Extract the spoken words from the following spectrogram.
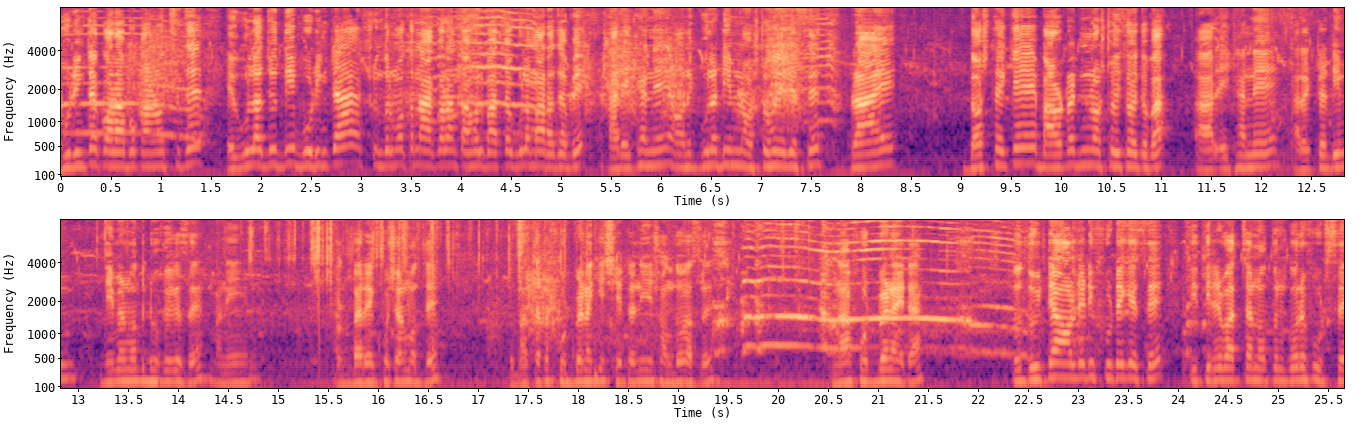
বুডিংটা করাবো। কারণ হচ্ছে যে এগুলা যদি বুডিংটা সুন্দর মতো না করান, তাহলে বাচ্চাগুলো মারা যাবে। আর এখানে অনেকগুলো ডিম নষ্ট হয়ে গেছে। প্রায় দশ থেকে বারোটা ডিম নষ্ট হয়েছে হয়তো বা আর এখানে আরেকটা ডিম, ডিমের মধ্যে ঢুকে গেছে। মানে একবারে খোসার মধ্যে। তো বাচ্চাটা ফুটবে নাকি সেটা নিয়ে সন্দেহ আছে। না, ফুটবে না এটা। তো দুইটা অলরেডি ফুটে গেছে। তিতিরের বাচ্চা নতুন করে ফুটছে।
